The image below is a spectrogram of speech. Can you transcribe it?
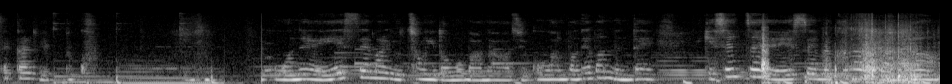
색깔도 예쁘고 오늘 ASMR 요청이 너무 많아가지고 한번 해봤는데 이게 실제 ASMR 카메라가 아니라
